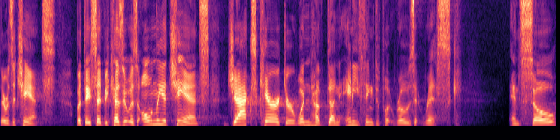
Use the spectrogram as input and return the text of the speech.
There was a chance. But they said because it was only a chance, Jack's character wouldn't have done anything to put Rose at risk. And so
